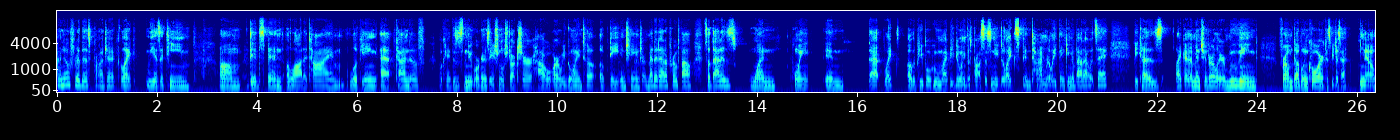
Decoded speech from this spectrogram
i know for this project like we as a team um, did spend a lot of time looking at kind of okay this is the new organizational structure how are we going to update and change our metadata profile? So that is one point in that like other people who might be doing this process need to like spend time really thinking about i would say. Because like i mentioned earlier moving from dublin core because we just had you know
